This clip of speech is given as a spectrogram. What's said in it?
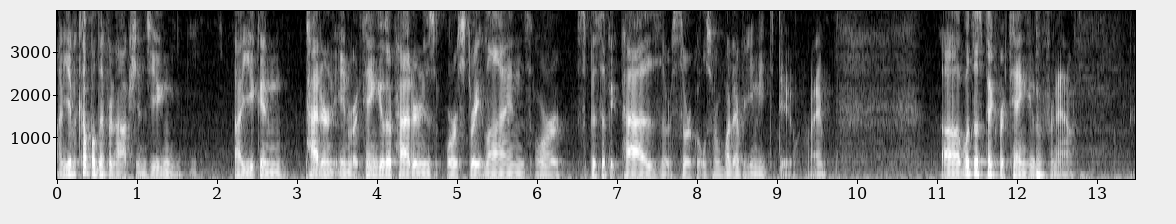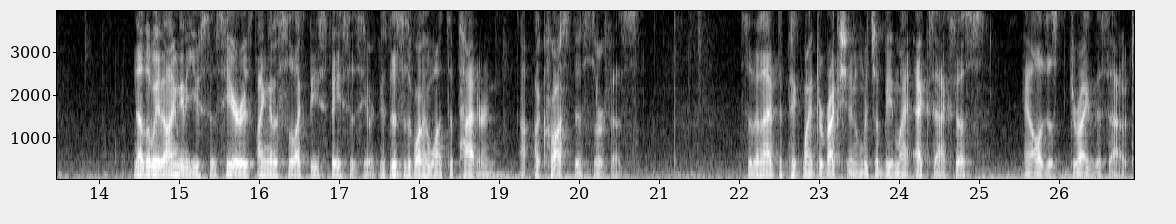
Um, you have a couple different options. You can uh, you can pattern in rectangular patterns or straight lines or specific paths or circles or whatever you need to do, right? Uh, we'll just pick rectangular for now. Now the way that I'm going to use this here is I'm going to select these faces here because this is what I want to pattern uh, across this surface. So then I have to pick my direction, which will be my x-axis, and I'll just drag this out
